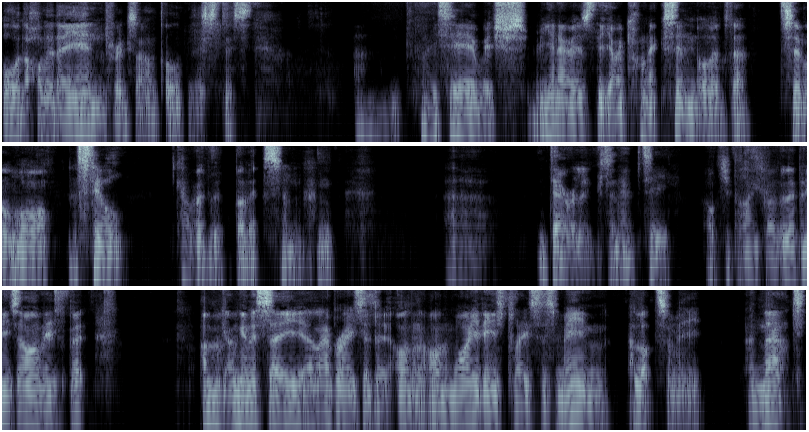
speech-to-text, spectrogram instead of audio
or the Holiday Inn, for example, this, this, um, place here, which, you know, is the iconic symbol of the Civil War, still covered with bullets and, and uh, derelict and empty, occupied by the Lebanese army. But I'm, I'm going to say, elaborate a bit on, on why these places mean a lot to me. And that,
